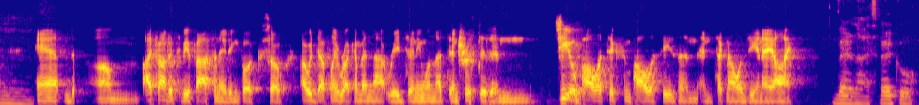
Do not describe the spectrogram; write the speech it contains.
Mm. And um, I found it to be a fascinating book. So I would definitely recommend that read to anyone that's interested in geopolitics and policies and, and technology and AI. Very nice. Very cool.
